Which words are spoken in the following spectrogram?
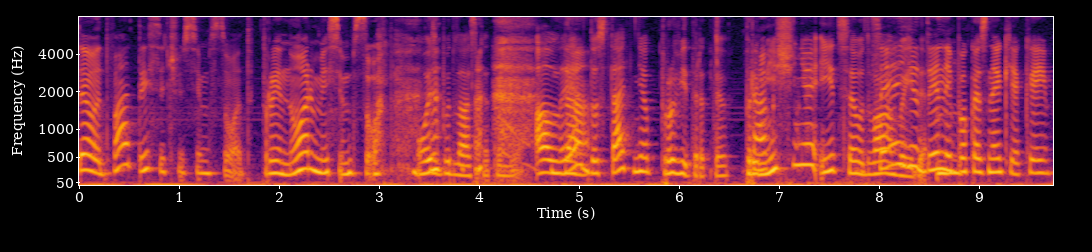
СО2 1700 при нормі 700. Ось, будь ласка, тобі. Але да. достатньо провітрити приміщення так. і СО2 Це вийде. Це єдиний mm-hmm. показник, який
